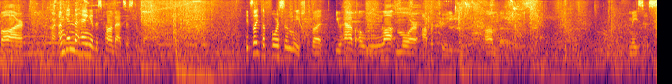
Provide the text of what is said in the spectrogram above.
far. Alright, I'm getting the hang of this combat system now. It's like the Force Unleashed, but you have a lot more opportunity to combos. Maces.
